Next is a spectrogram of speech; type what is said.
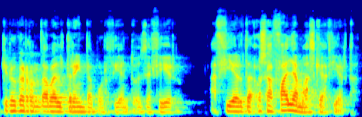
creo que rondaba el 30%, es decir, acierta, o sea, falla más que acierta.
